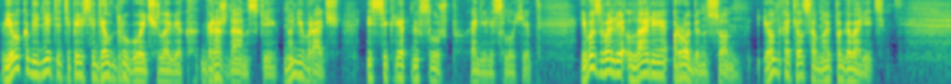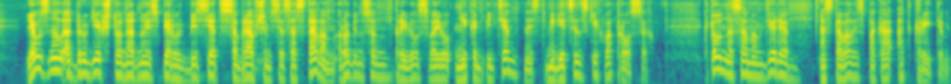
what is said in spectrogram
В его кабинете теперь сидел другой человек, гражданский, но не врач, из секретных служб ходили слухи. Его звали Ларри Робинсон, и он хотел со мной поговорить. Я узнал от других, что на одной из первых бесед с собравшимся составом Робинсон проявил свою некомпетентность в медицинских вопросах. Кто он на самом деле, оставалось пока открытым.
